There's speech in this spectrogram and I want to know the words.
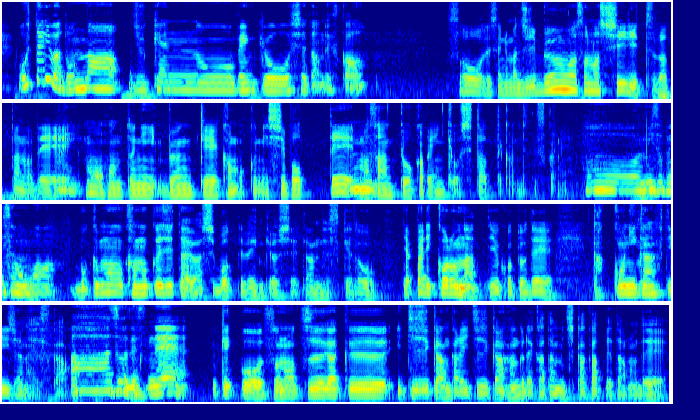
お二人はどんな受験の勉強をしてたんですか？そうですね。まあ自分はその私立だったので、はいもう本当に文系科目に絞って、うんまあ三教科勉強したって感じですかね。ああ溝部さんは？僕も科目自体は絞って勉強してたんですけどやっぱりコロナっていうことで学校に行かなくていいじゃないですかああそうですね。結構その通学1時間から1時間半ぐらい片道かかってたので、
